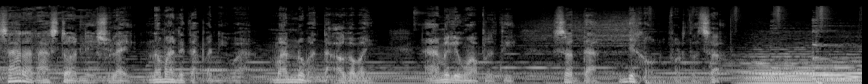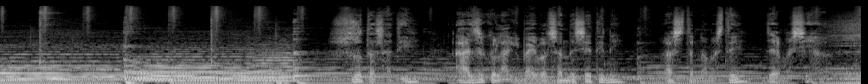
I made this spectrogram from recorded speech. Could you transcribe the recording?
सारा राष्ट्रहरूले यसुलाई नमाने तापनि वा मान्नुभन्दा अगावै हामीले उहाँप्रति श्रद्धा देखाउनु पर्दछ। श्रोता साथी आजको लागि बाइबल सन्देश यति नै। हस्त नमस्ते जय मसिंह।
